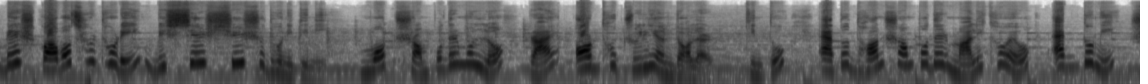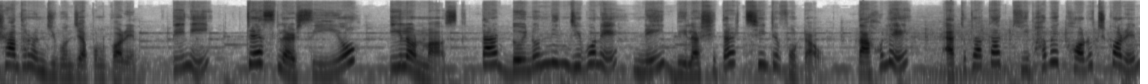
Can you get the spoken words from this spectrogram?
বেশ কবছর ধরেই বিশ্বের শীর্ষ ধনী তিনি। মোট সম্পদের মূল্য প্রায় অর্ধ ট্রিলিয়ন ডলার কিন্তু এত ধন সম্পদের মালিক হয়েও একদমই সাধারণ জীবনযাপন করেন। তিনি টেসলার সিইও ইলন মাস্ক। তার দৈনন্দিন জীবনে নেই বিলাসিতার ছিটে ফোঁটাও। তাহলে এত টাকা কীভাবে খরচ করেন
